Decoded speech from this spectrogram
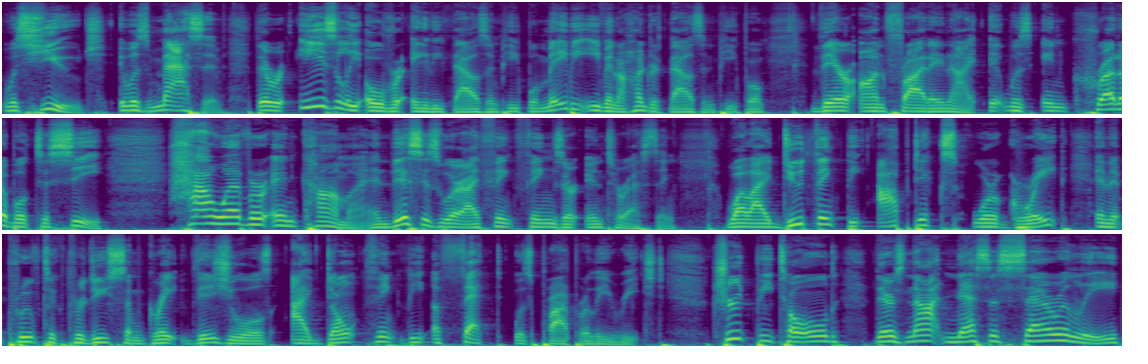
was huge. It was massive. There were easily over 80,000 people, maybe even 100,000 people there on Friday night. It was incredible to see. However, in comma, and this is where I think things are interesting. While I do think the optics were great and it proved to produce some great visuals, I don't think the effect was properly reached. Truth be told, there's not necessarily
